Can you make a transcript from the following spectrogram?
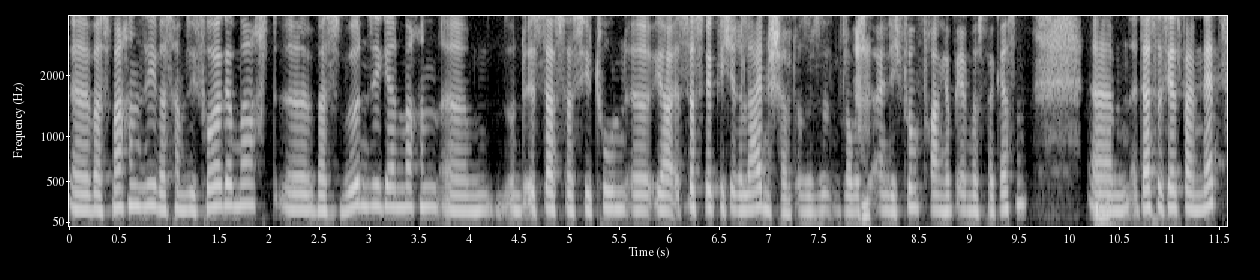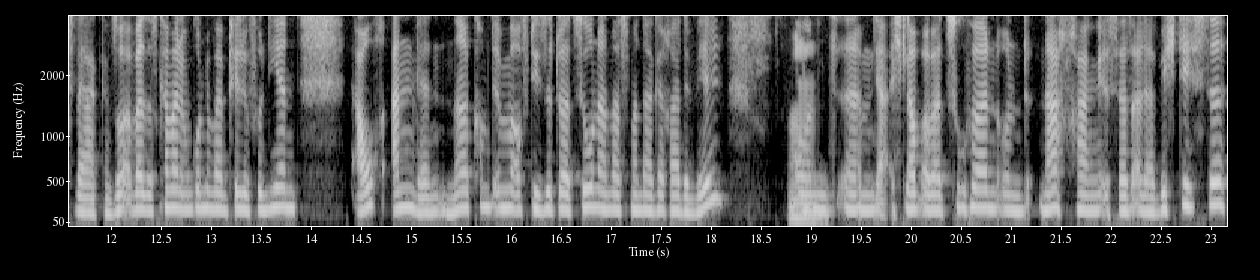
äh, was machen sie, was haben sie vorher gemacht, äh, was würden sie gern machen ähm, und ist das, was sie tun, äh, ja, ist das wirklich ihre Leidenschaft? Also das sind, glaube ich, mhm. eigentlich fünf Fragen, ich habe irgendwas vergessen. Mhm. Ähm, das ist jetzt beim Netzwerken so, aber das kann man im Grunde beim Telefonieren auch anwenden. Ne? Kommt immer auf die Situation an, was man da gerade will. Mhm. Und ähm, ja, ich glaube aber zuhören und nachfragen ist das Allerwichtigste.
